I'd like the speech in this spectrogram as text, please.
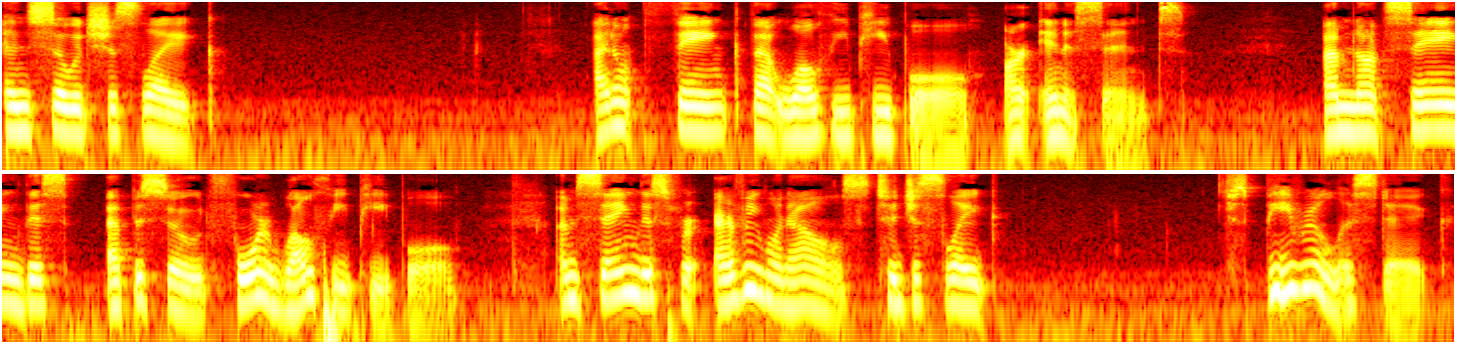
And so it's just like, I don't think that wealthy people are innocent. I'm not saying this episode for wealthy people. I'm saying this for everyone else to just like, just be realistic.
